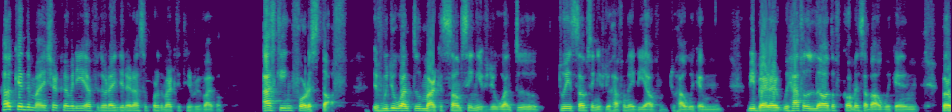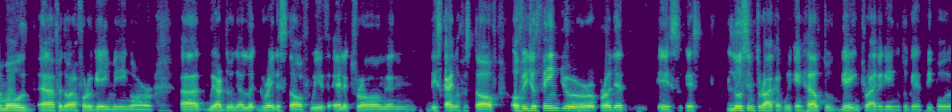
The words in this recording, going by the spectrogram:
How can the Mindshare community and Fedora in general support the marketing revival? Asking for stuff. If you want to market something, if you want to tweet something if you have an idea of how we can be better. We have a lot of comments about we can promote uh, Fedora for gaming or uh, we are doing a great stuff with Electron and this kind of stuff. Or if you think your project is is losing track and we can help to gain track again to get people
